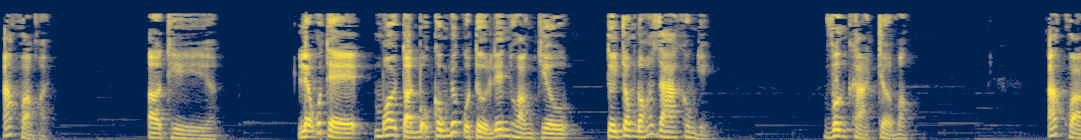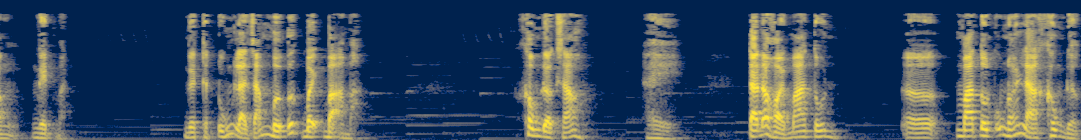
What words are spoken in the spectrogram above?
Ác hoàng hỏi. Ờ thì Liệu có thể moi toàn bộ công đức của tử liên Hoàng Triều Từ trong đó ra không nhỉ? Vương Khả chờ mong. Ác Hoàng nghệt mặt. Người thật đúng là dám mơ ước bậy bạ mà. Không được sao? Hey, Ta đã hỏi Ma Tôn. Ờ, Ma Tôn cũng nói là không được.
